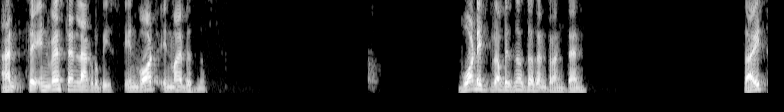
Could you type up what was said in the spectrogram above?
and say invest 10 lakh rupees in what? In my business. What if the business doesn't run then? Right?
